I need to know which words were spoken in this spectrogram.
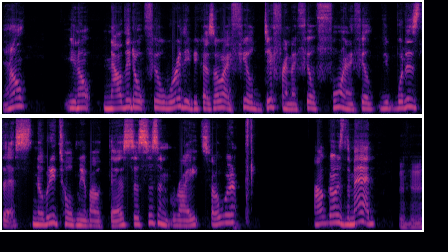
now, you know, now they don't feel worthy because, oh, I feel different. I feel foreign. I feel, what is this? Nobody told me about this. This isn't right. So we're, out goes the med, mm-hmm.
